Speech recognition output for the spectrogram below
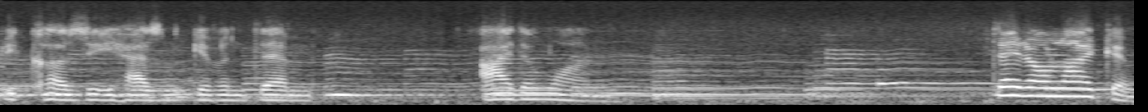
because he hasn't given them either one. They don't like him.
